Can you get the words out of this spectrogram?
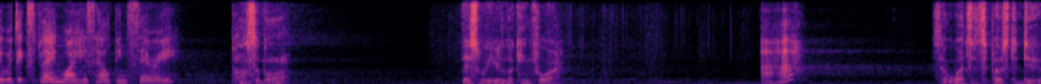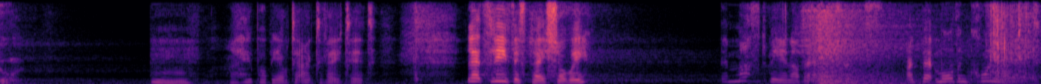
It would explain why he's helping Ciri. Possible. This what you're looking for? Uh-huh. So what's it supposed to do? Hmm. I hope I'll be able to activate it. Let's leave this place, shall we? There must be another entrance. I'd bet more than coin on it.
